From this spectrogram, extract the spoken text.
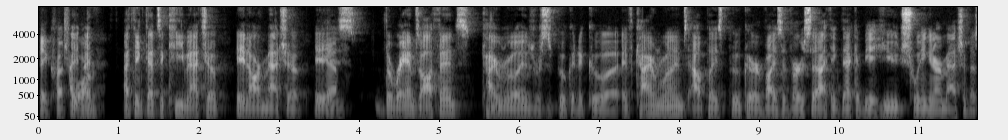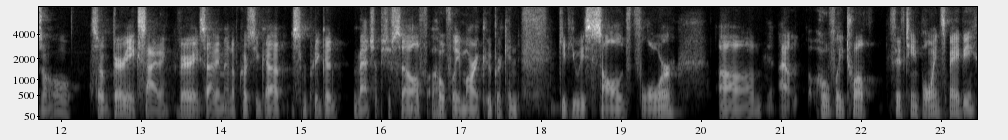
Big crush form. I. I, I, think that's a key matchup in our matchup is yeah. the Rams offense, Kyren Williams versus Puka Nacua. If Kyren Williams outplays Puka or vice versa, I think that could be a huge swing in our matchup as a whole. So very exciting, very exciting, man. Of course, you got some pretty good matchups yourself. Hopefully, Mari Cooper can give you a solid floor. Um, hopefully 12, 15 points, maybe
